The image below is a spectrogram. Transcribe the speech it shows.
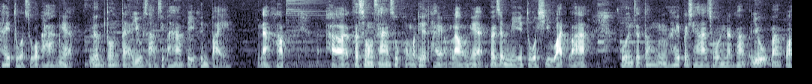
ให้ตรวจสุขภาพเนี่ยเริ่มต้นแต่อายุ 35 ปีขึ้นไป นะครับกระทรวงสาธารณสุขของประเทศไทยของเราเนี่ยก็จะมีตัวชี้วัดว่า ควรจะต้องให้ประชาชนนะครับอายุมากกว่า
